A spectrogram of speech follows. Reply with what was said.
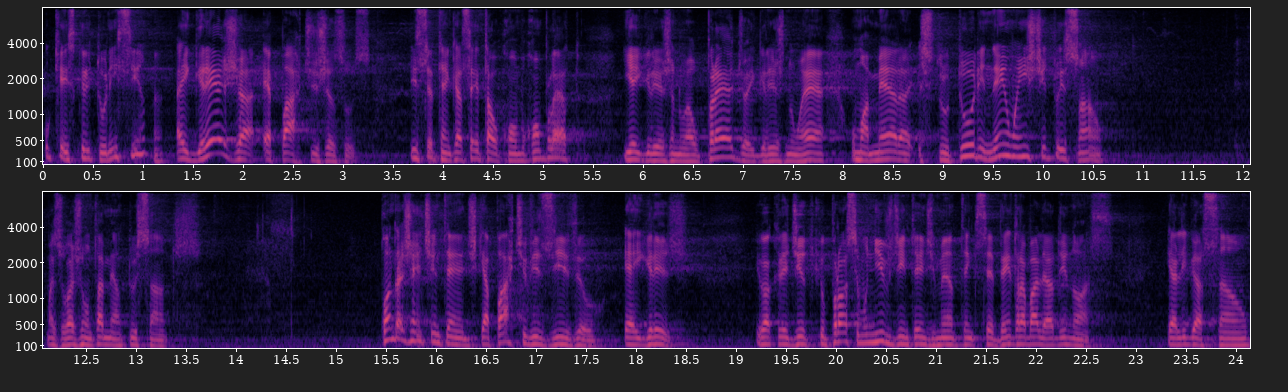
o que a Escritura ensina. A igreja é parte de Jesus. E você tem que aceitar o combo completo. E a igreja não é o prédio, a igreja não é uma mera estrutura e nem uma instituição mas o ajuntamento dos santos. Quando a gente entende que a parte visível é a igreja, eu acredito que o próximo nível de entendimento tem que ser bem trabalhado em nós. É a ligação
